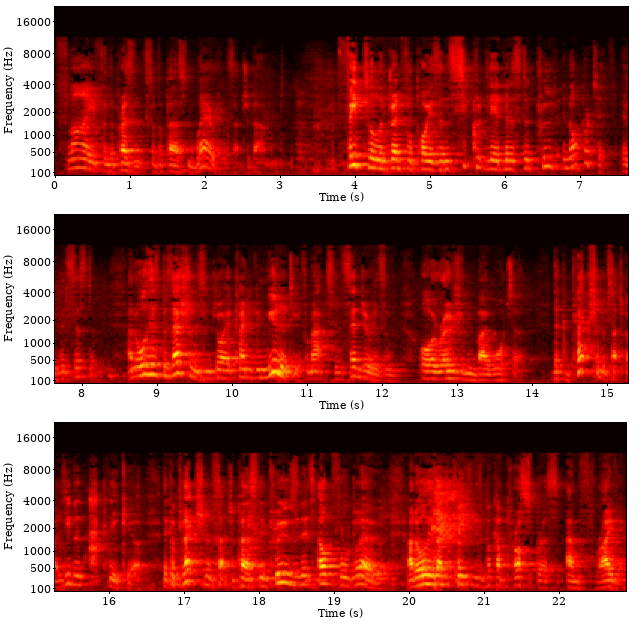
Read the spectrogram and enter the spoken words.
fly from the presence of a person wearing such a diamond. Fatal and dreadful poisons, secretly administered, prove inoperative in his system, and all his possessions enjoy a kind of immunity from acts of incendiarism or erosion by water. The complexion of such a person, even an acne cure, the complexion of such a person improves in its helpful glow, and all his undertakings become prosperous and thriving.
